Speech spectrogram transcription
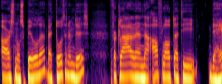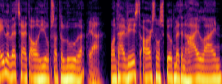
Arsenal speelde, bij Tottenham dus, verklaarde na afloop dat hij de hele wedstrijd al hierop zat te loeren. Ja. Want hij wist, Arsenal speelt met een high line.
